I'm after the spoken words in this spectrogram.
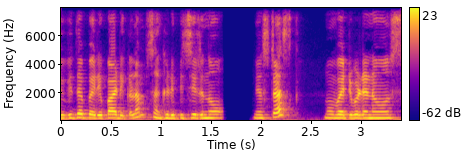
വിവിധ പരിപാടികളും സംഘടിപ്പിച്ചിരുന്നു. News desk Muvattupuzha news.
